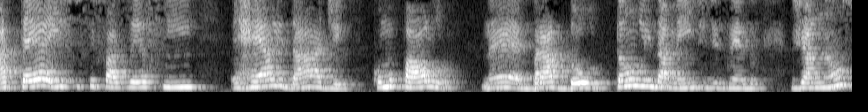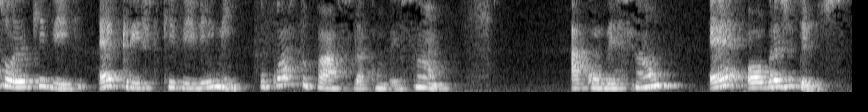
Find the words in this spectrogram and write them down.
até isso se fazer assim realidade, como Paulo, né, bradou tão lindamente dizendo: "Já não sou eu que vive, é Cristo que vive em mim". O quarto passo da conversão, a conversão é obra de Deus.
